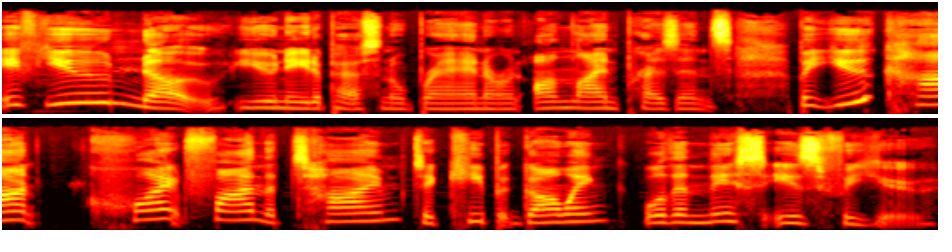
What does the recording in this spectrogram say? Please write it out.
If you know you need a personal brand or an online presence, but you can't quite find the time to keep it going, well, then this is for you.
